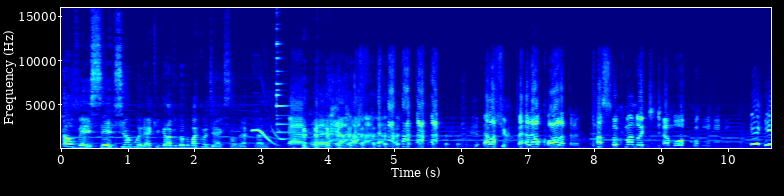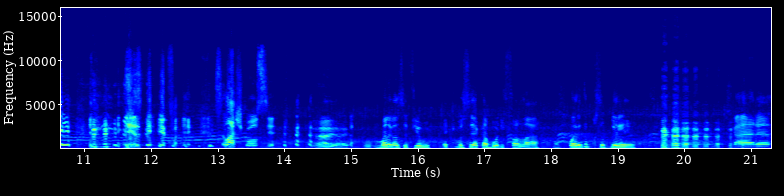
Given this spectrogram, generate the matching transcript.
talvez seja a mulher que engravidou do Michael Jackson, né, cara? Ela, fica, ela é alcoólatra. Passou com uma noite de amor com. E foi- Se lascou-se. Ai, ai. O mais legal desse filme é que você acabou de falar 40% do elenco. Cara,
